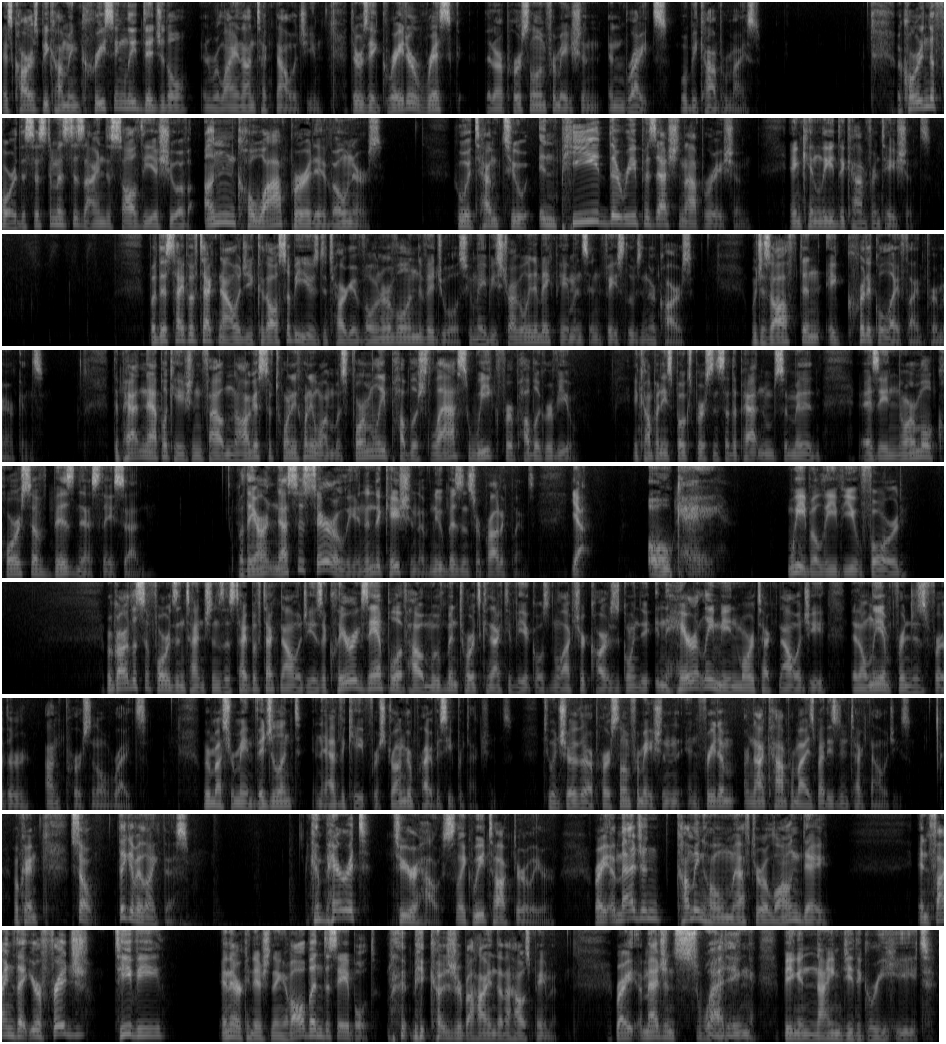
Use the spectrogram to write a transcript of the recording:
As cars become increasingly digital and reliant on technology, there is a greater risk that our personal information and rights will be compromised. According to Ford, the system is designed to solve the issue of uncooperative owners who attempt to impede the repossession operation and can lead to confrontations. But this type of technology could also be used to target vulnerable individuals who may be struggling to make payments and face losing their cars, which is often a critical lifeline for Americans. The patent application filed in August of 2021 was formally published last week for public review. A company spokesperson said the patent was submitted as a normal course of business, they said. But they aren't necessarily an indication of new business or product plans. Yeah, okay. We believe you, Ford. Regardless of Ford's intentions, this type of technology is a clear example of how a movement towards connected vehicles and electric cars is going to inherently mean more technology that only infringes further on personal rights. We must remain vigilant and advocate for stronger privacy protections to ensure that our personal information and freedom are not compromised by these new technologies. Okay, so think of it like this compare it to your house, like we talked earlier, right? Imagine coming home after a long day and find that your fridge, TV, and air conditioning have all been disabled because you're behind on a house payment, right? Imagine sweating, being in 90 degree heat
